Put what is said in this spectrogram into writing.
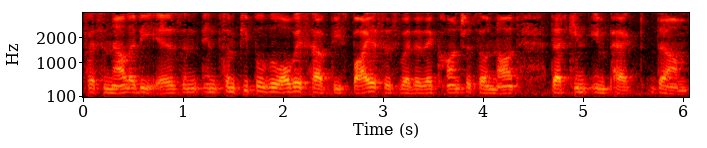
personality is. And, and some people will always have these biases, whether they're conscious or not, that can impact them.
